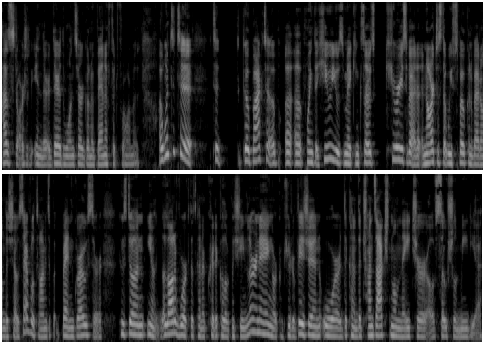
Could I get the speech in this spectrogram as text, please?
has started in there, they're the ones who are going to benefit from it. I wanted to to go back to a, a point that Hughie was making because I was curious about an artist that we've spoken about on the show several times, Ben Grosser, who's done you know a lot of work that's kind of critical of machine learning or computer vision or the kind of the transactional nature of social media,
